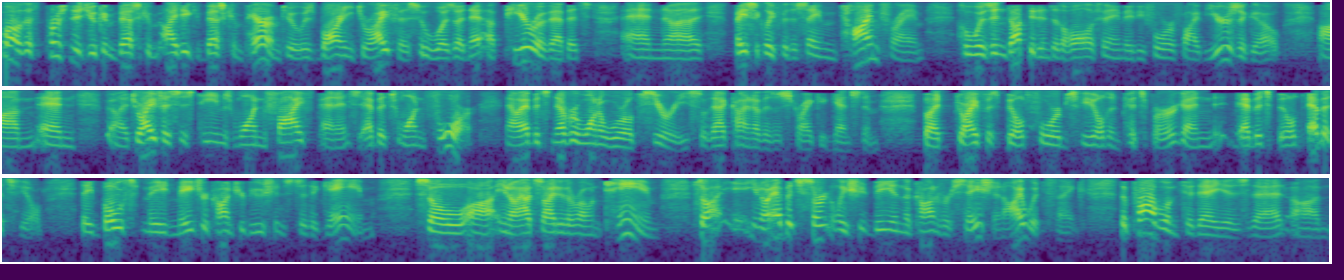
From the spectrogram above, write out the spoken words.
Well, the person that you can best, I think, best compare him to is Barney Dreyfuss, who was a, a peer of Ebbets, and uh, basically for the same time frame, who was inducted into the Hall of Fame maybe four or five years ago. Um, and uh, Dreyfuss's teams won five pennants. Ebbets won four. Now, Ebbets never won a World Series, so that kind of is a strike against him. But Dreyfuss built Forbes Field in Pittsburgh, and Ebbets built Ebbets Field. They both made major contributions to the game. So, uh, you know, outside of their own team. So, you know, Ebbets certainly should be in the conversation, I would think. The problem today is that um,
